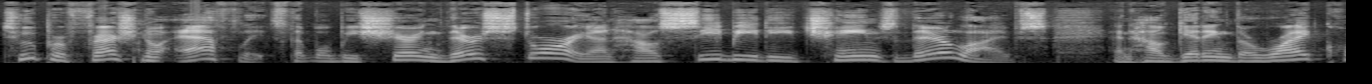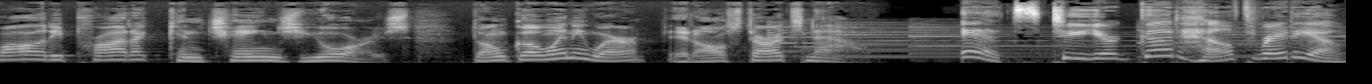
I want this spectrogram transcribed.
two professional athletes that will be sharing their story on how CBD changed their lives and how getting the right quality product can change yours. Don't go anywhere, it all starts now. It's To Your Good Health Radio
